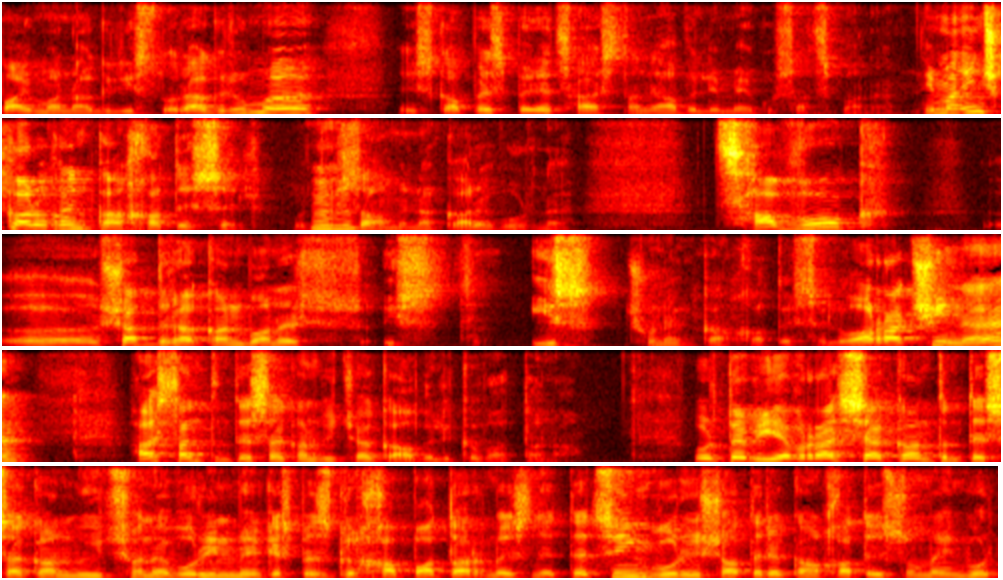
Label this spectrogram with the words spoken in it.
պայմանագրի ստորագրումը իսկապես բերեց Հայաստանի ավելի մեկուսացմանը։ Հիմա ինչ կարող են կանխատեսել, որտեղ սա ամենակարևորն է։ Ցավոք շատ դրական բաներ իսկ իս չունեն կանխատեսելու։ Առաջինը Հայաստանի տնտեսական վիճակը ավելի կվատանա որտեվ Եվրասիական տնտեսական միությունը, որին մենք այսպես գլխապատար մեզ նետեցինք, որին շատերը կանխատեսում էին, որ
